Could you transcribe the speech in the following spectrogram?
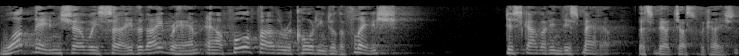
What then shall we say that Abraham, our forefather according to the flesh, discovered in this matter. That's about justification.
